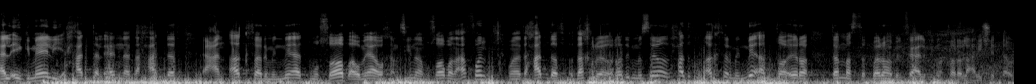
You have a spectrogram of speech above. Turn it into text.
الإجمالي حتى الآن نتحدث عن أكثر من 100 مصاب أو 150 مصابا عفوا ونتحدث دخلوا الأراضي المصرية ونتحدث عن أكثر من 100 طائرة تم استقبالها بالفعل في مطار العريش الدولي.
